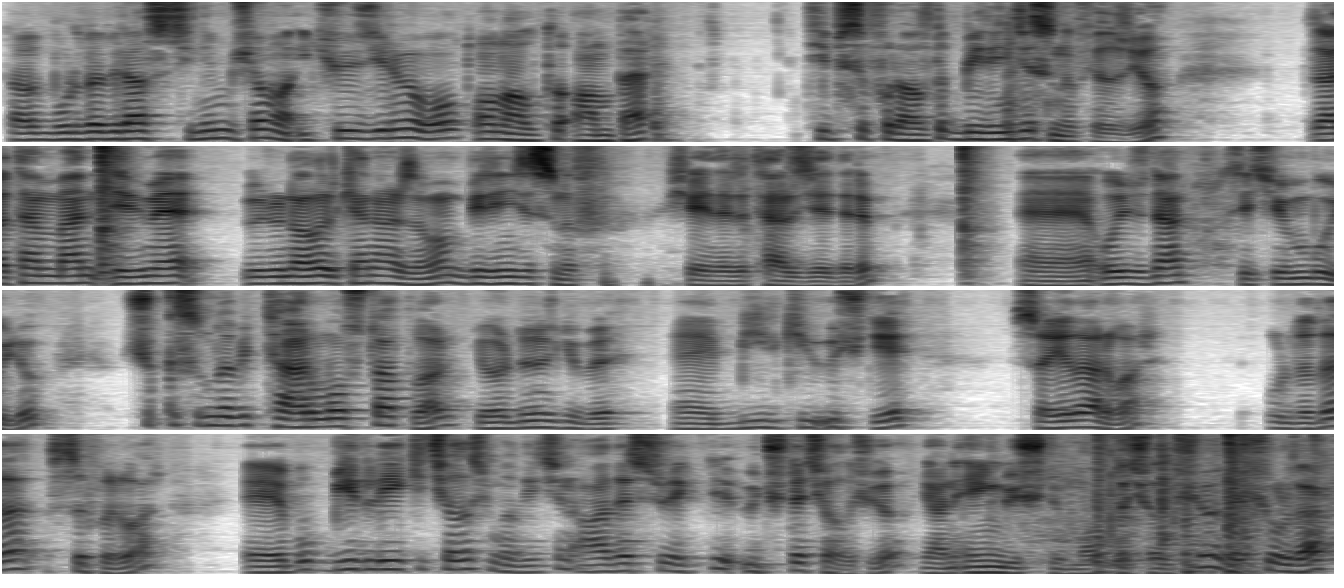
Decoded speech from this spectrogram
Tabi burada biraz silinmiş ama 220 volt 16 amper. Tip 06 birinci sınıf yazıyor. Zaten ben evime ürün alırken her zaman birinci sınıf şeyleri tercih ederim. Ee, o yüzden seçimim buydu. Şu kısımda bir termostat var. Gördüğünüz gibi e, 1, 2, 3 diye sayılar var. Burada da 0 var. E, bu 1 ile 2 çalışmadığı için alet sürekli 3'te çalışıyor. Yani en güçlü modda çalışıyor ve şurada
